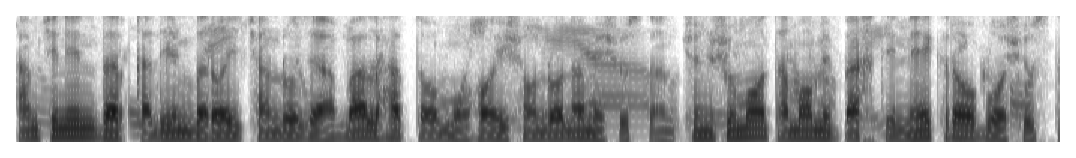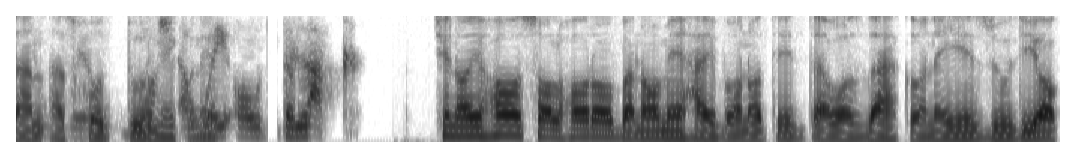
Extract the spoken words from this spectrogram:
همچنین در قدیم برای چند روز اول حتی موهایشان را نمی شستند چون شما تمام بخت نیک را با شستن از خود دور می کنید چینایی ها سالها را به نام حیوانات دوازده گانه زودیاک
